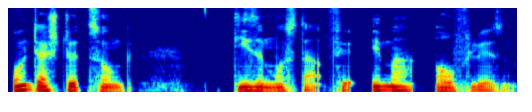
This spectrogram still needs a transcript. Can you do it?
Unterstützung diese Muster für immer auflösen.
